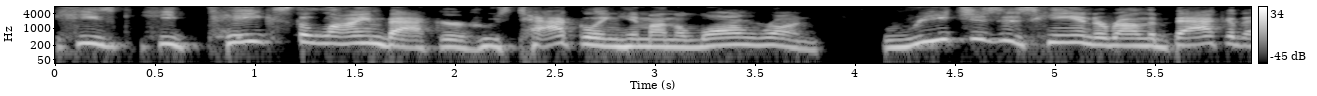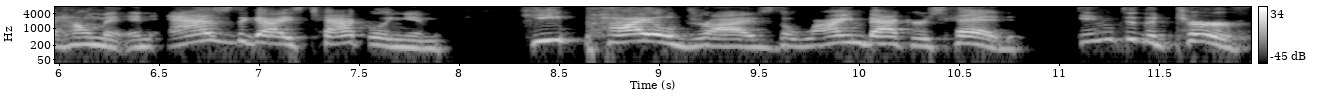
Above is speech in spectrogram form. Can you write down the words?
he's he takes the linebacker who's tackling him on the long run, reaches his hand around the back of the helmet, and as the guy's tackling him, he pile drives the linebacker's head into the turf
